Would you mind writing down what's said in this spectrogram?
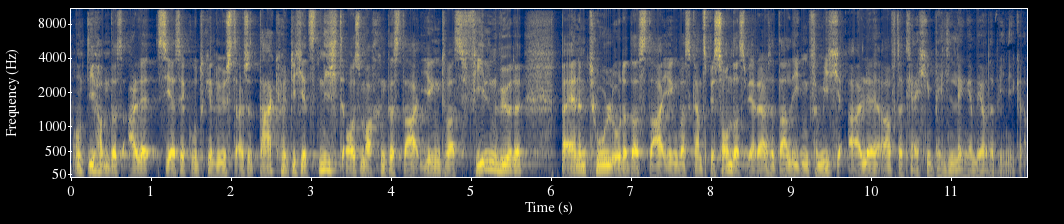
und die haben das alle sehr, sehr gut gelöst. Also da könnte ich jetzt nicht ausmachen, dass da irgendwas fehlen würde bei einem Tool oder dass da irgendwas ganz besonders wäre. Also da liegen für mich alle auf der gleichen Wellenlänge mehr oder weniger.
